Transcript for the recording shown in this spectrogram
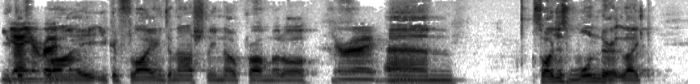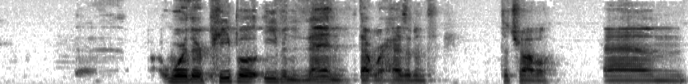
you yeah, could fly, right. you could fly internationally, no problem at all. You're right. Um, so I just wonder, like, were there people even then that were hesitant to travel? Um,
